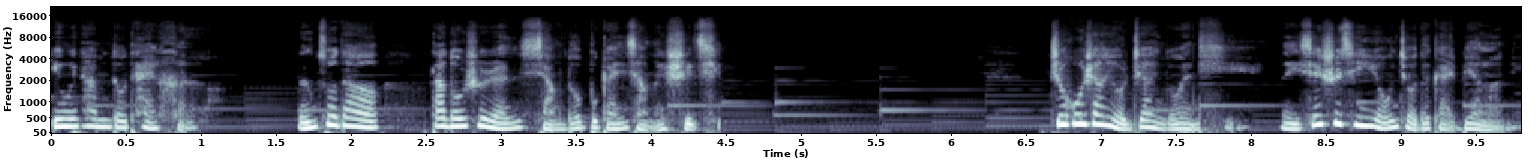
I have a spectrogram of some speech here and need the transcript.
因为他们都太狠了，能做到大多数人想都不敢想的事情。知乎上有这样一个问题：哪些事情永久的改变了你？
